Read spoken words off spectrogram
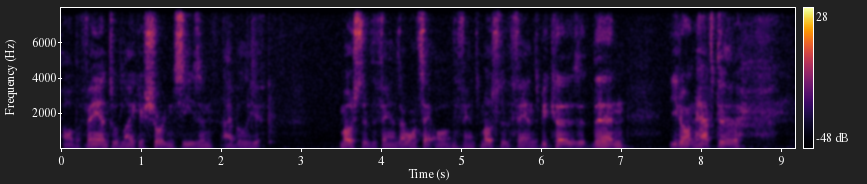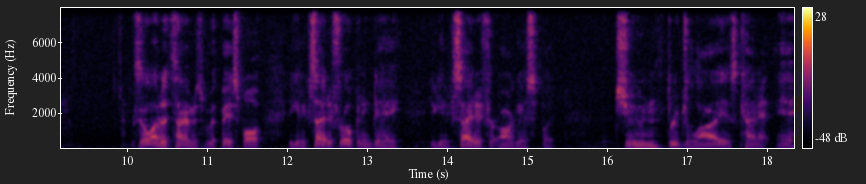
all the fans would like a shortened season, I believe. Most of the fans, I won't say all of the fans, most of the fans, because then you don't have to. Because a lot of times with baseball, you get excited for opening day, you get excited for August, but June through July is kind of eh,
